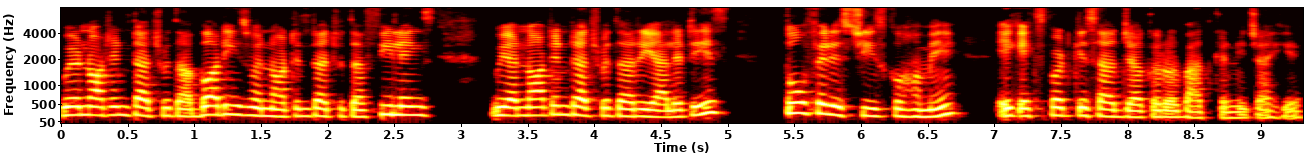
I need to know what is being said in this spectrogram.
we are not in touch with our bodies we are not in touch with our feelings we are not in touch with our realities तो फिर इस चीज़ को हमें एक एक्सपर्ट के साथ जाकर और बात करनी चाहिए।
